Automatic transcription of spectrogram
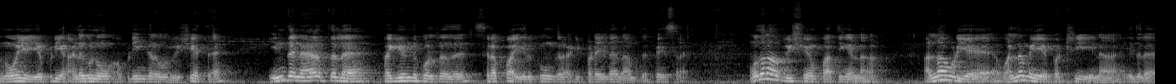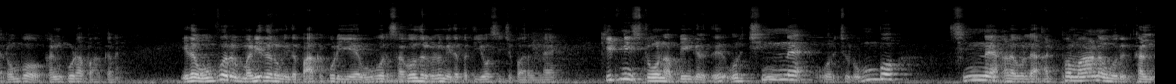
நோயை எப்படி அணுகணும் அப்படிங்கிற ஒரு விஷயத்தை இந்த நேரத்தில் பகிர்ந்து கொள்வது சிறப்பாக இருக்குங்கிற அடிப்படையில் நான் பேசுகிறேன் முதலாவது விஷயம் பார்த்திங்கன்னா அல்லாவுடைய வல்லமையை பற்றி நான் இதில் ரொம்ப கண்கூடாக பார்க்குறேன் இதை ஒவ்வொரு மனிதரும் இதை பார்க்கக்கூடிய ஒவ்வொரு சகோதரர்களும் இதை பற்றி யோசிச்சு பாருங்களேன். கிட்னி ஸ்டோன் அப்படிங்கிறது ஒரு சின்ன ஒரு ரொம்ப சின்ன அளவில் அற்பமான ஒரு கல்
